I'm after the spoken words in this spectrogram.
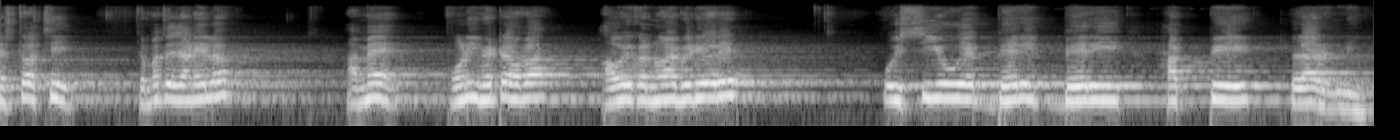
न्यस्त अच्छी तो मत जान लमें पुणी भेट हवा आउ एक नुआ भिडे उ you a very very happy learning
